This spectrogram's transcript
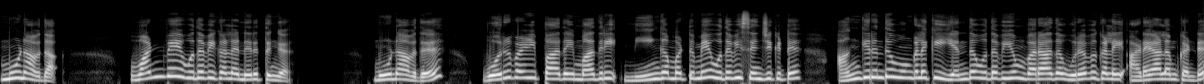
மூணாவதா ஒன் வே உதவிகளை நிறுத்துங்க. மூணாவது ஒரு வழிப்பாதை மாதிரி நீங்க மட்டுமே உதவி செஞ்சுக்கிட்டு அங்கிருந்து உங்களுக்கு எந்த உதவியும் வராத உறவுகளை அடையாளம் கண்டு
